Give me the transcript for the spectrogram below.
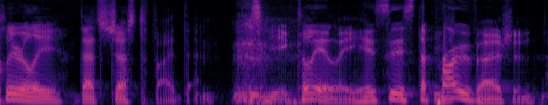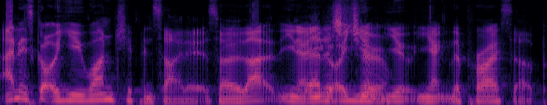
clearly that's justified then. Yeah, clearly, it's, it's the pro version, and it's got a U1 chip inside it, so that you know That you, is you, you yank the price up.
